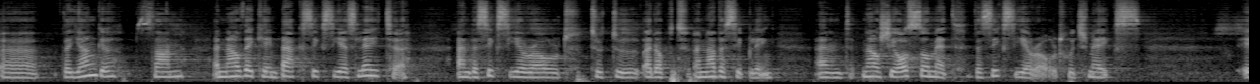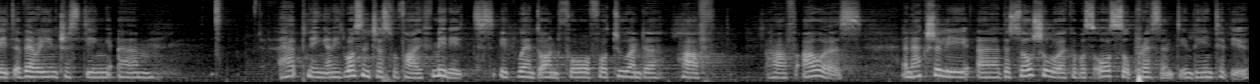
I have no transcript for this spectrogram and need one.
uh, the younger son, and now they came back six years later, and the six year old to, to adopt another sibling. And now she also met the six year old, which makes it a very interesting um, happening. And it wasn't just for five minutes, it went on for, for two and a half, half hours. And actually, uh, the social worker was also present in the interview.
